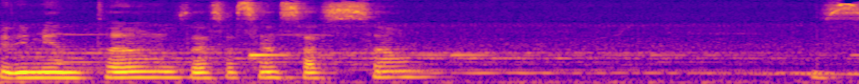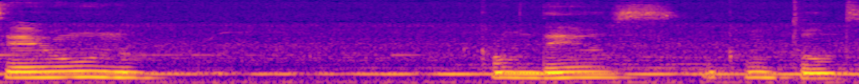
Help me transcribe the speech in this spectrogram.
Experimentamos essa sensação de ser uno com Deus e com todos.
